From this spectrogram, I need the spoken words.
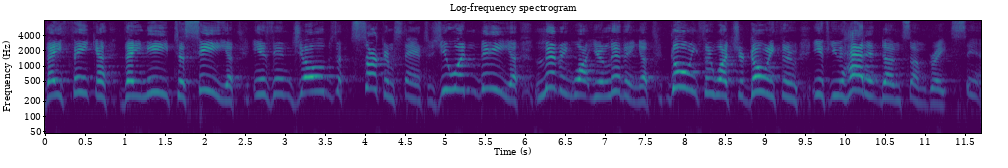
they think they need to see is in Job's circumstances. You wouldn't be living what you're living, going through what you're going through if you hadn't done some great sin.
